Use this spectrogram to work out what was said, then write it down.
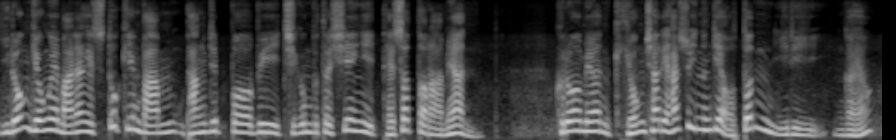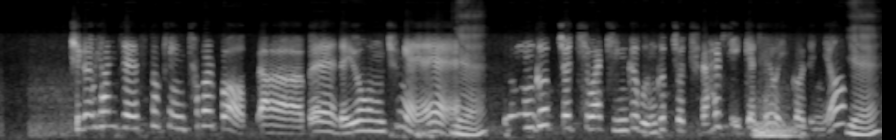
이런 경우에 만약에 스토킹 방, 방지법이 지금부터 시행이 됐었더라면 그러면 경찰이 할 수 있는 게 어떤 일인가요? 지금 현재 스토킹 처벌법의 내용 중에 예. 응급 조치와 긴급 응급 조치를 할수 있게 되어 있거든요. 예.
